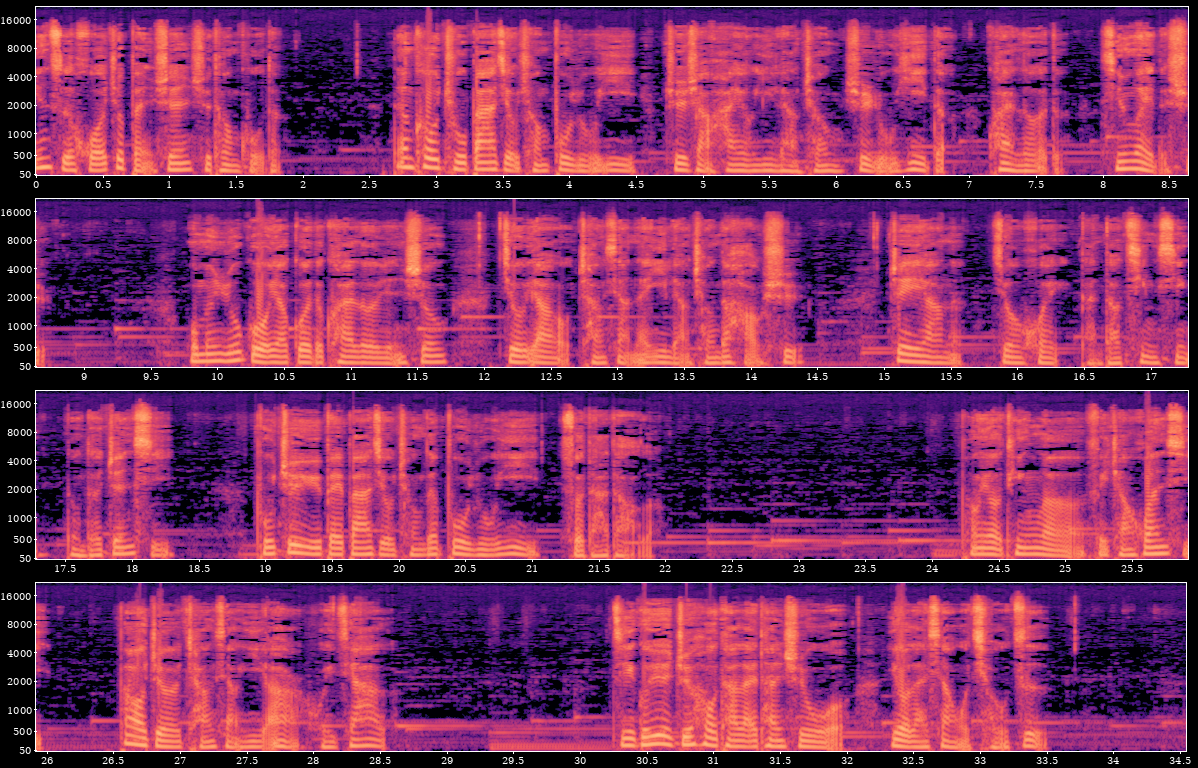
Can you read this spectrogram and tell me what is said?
因此，活着本身是痛苦的，但扣除八九成不如意，至少还有一两成是如意的、快乐的、欣慰的事。我们如果要过得快乐人生，就要常想那一两成的好事，这样呢，就会感到庆幸，懂得珍惜，不至于被八九成的不如意所打倒了。朋友听了非常欢喜，抱着常想一二回家了。几个月之后，他来探视我，又来向我求字，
